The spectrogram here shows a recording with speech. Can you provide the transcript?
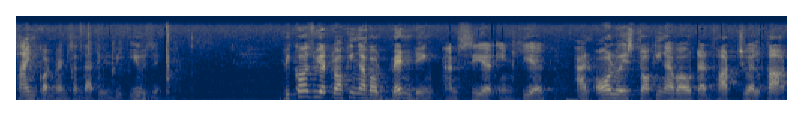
sign convention that we'll be using. Because we are talking about bending and shear in here, and always talking about a virtual cut.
